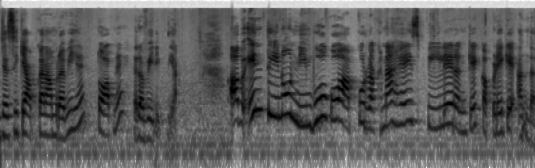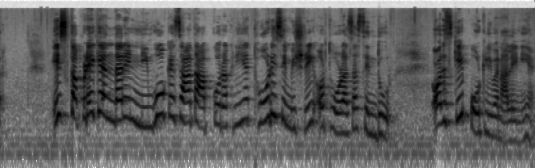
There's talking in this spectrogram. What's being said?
जैसे कि आपका नाम रवि है तो आपने रवि लिख दिया। अब इन तीनों नींबुओं को आपको रखना है इस पीले रंग के कपड़े के अंदर। इस कपड़े के अंदर इन नींबुओं के साथ आपको रखनी है थोड़ी सी मिश्री और थोड़ा सा सिंदूर। और इसकी पोटली बना लेनी है।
